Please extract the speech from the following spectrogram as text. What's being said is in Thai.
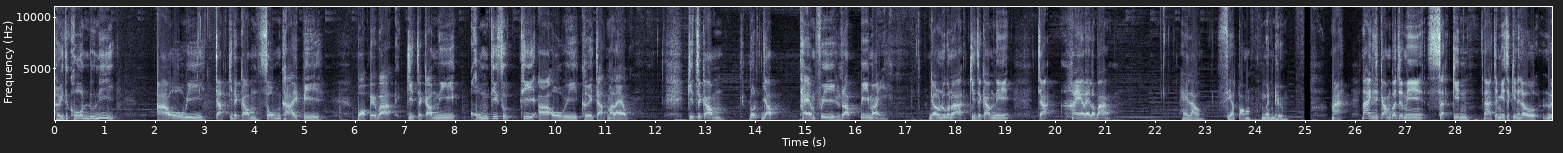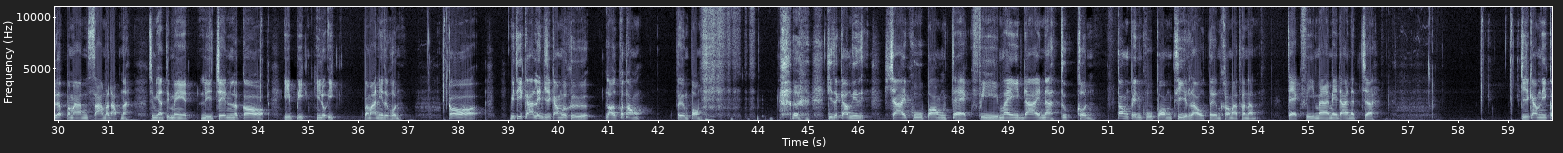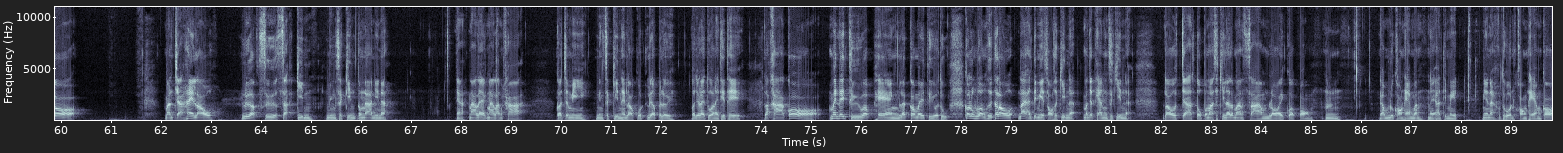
เฮ้ยทุกคนดูนี่ ROV จัดกิจกรรมส่งท้ายปี บอกเลยว่ากิจกรรมนี้คุ้มที่สุดที่ ROV เคยจัดมาแล้ว กิจกรรมลดยับแถมฟรีรับปีใหม่ เดี๋ยวเราดูกันว่ากิจกรรมนี้จะให้อะไรเราบ้าง ให้เราเสียปองเหมือนเดิม มา หน้ากิจกรรมก็จะมีสกิน นะจะมีสกินให้เราเลือกประมาณ 3 ระดับนะ จะมีอันติเมตรีเจนแล้วก็อีพิกฮีโรอีกประมาณนี้ทุกคน ก็วิธีการเล่นกิจกรรมก็คือ เราก็ต้องเติมปองเออกิจกรรมนี้ใช้คูปองแจกฟรีไม่ได้นะ ทุกคนต้องเป็นคูปองที่เราเติมเข้ามาเท่านั้น แจกฟรีมาไม่ได้นะจ๊ะ กิจกรรมนี้ก็ มันจะให้เราเลือกซื้อสกินหนึ่งสกินตรงหน้านี้นะ เนี่ยหน้าแรกหน้าร้านค้า ก็จะมีหนึ่งสกินให้เรากดเลือกไปเลย เราจะได้ตัวไหนเท่ๆ ราคาก็ไม่ได้ถือว่าแพงแล้วก็ไม่ได้ถือว่าถูก ก็รวมๆคือถ้าเราได้อันติเมตสองสกินอะ มันจะแถมหนึ่งสกินอะ เราจะตกประมาณสกินละประมาณสามร้อยกว่าปอง อืม เดี๋ยวมาดูของแถมกันในอันติเมต เนี่ยนะทุกคนของแถมก็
